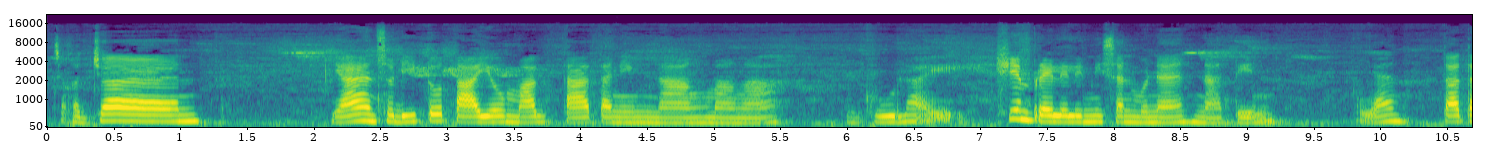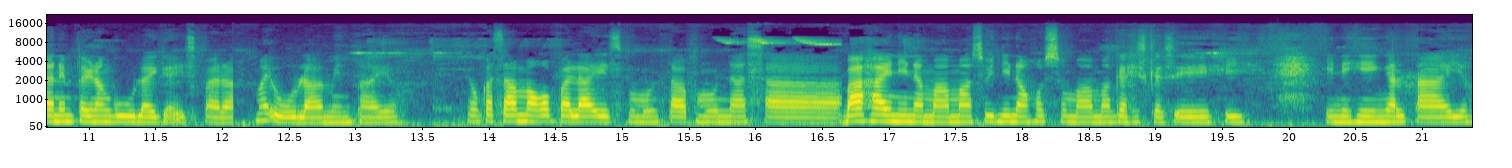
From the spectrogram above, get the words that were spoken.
Tsaka dyan. Yan. So dito tayo magtatanim ng mga gulay. Siyempre, lilinisan muna natin. Ayan. Tatanim tayo ng gulay guys para may ulamin tayo. Yung kasama ko pala is pumunta muna sa bahay ni na mama. So, hindi na ako sumama guys kasi hi- hinihingal tayo.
